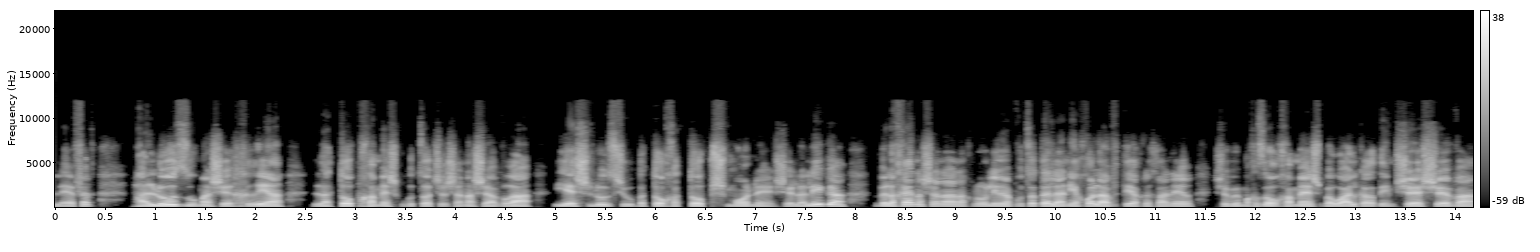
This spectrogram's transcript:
להפך. הלוז הוא מה שהכריע ל top חמש קבוצות של שנה שעברה, יש לוז שהוא בתוך ה top שמונה של הליגה, ולכן השנה אנחנו עולים עם הקבוצות האלה. אני יכול להבטיח לך, ניר, שבמחזור חמש, בווילד קארדים שש, שבע,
